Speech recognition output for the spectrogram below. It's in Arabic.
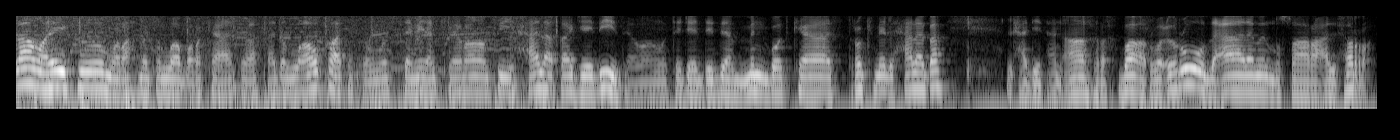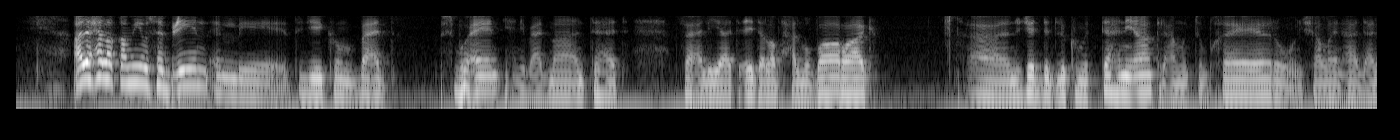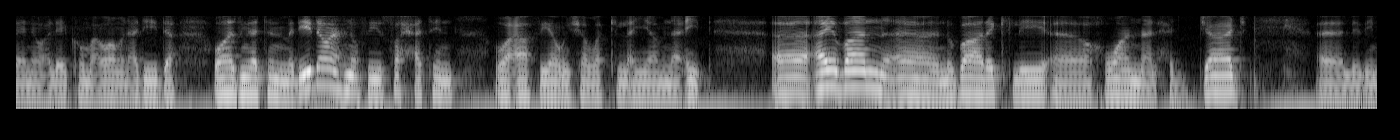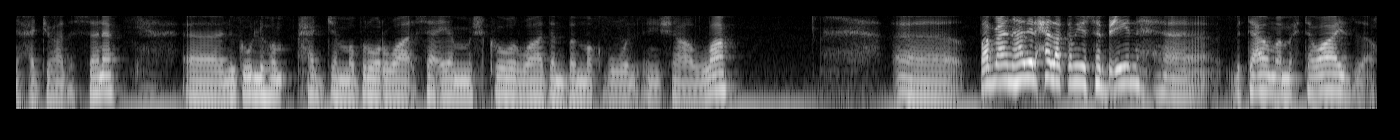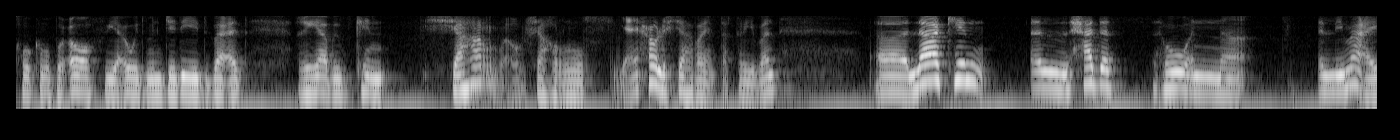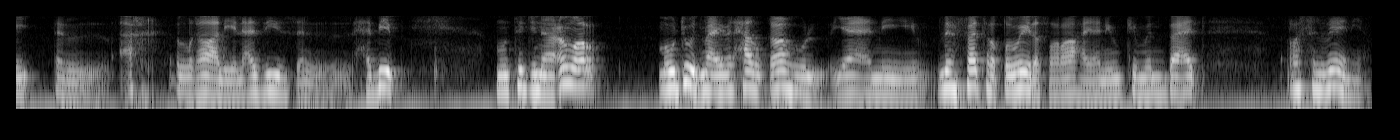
السلام عليكم ورحمة الله وبركاته. أسعد الله أوقاتكم مستمعينا الكرام في حلقة جديدة ومتجددة من بودكاست ركن الحلبة الحديث عن آخر أخبار وعروض عالم المصارعة الحرة. هذه حلقة 170 اللي تجيكم بعد أسبوعين يعني بعد ما انتهت فعاليات عيد الأضحى المبارك. آه نجدد لكم التهنئة. كل عام وأنتم بخير وإن شاء الله ينعاد علينا وعليكم أعواما عديدة وأزمنة مديدة ونحن في صحة وعافية وإن شاء الله كل أيامنا عيد آه أيضا آه نبارك لأخواننا الحجاج آه الذين حجوا هذا السنة. آه نقول لهم حجا مبرور وسعيا مشكور وذنبا مقبول إن شاء الله. آه طبعا هذه الحلقة 170 آه بالتعاون مع محتوايز أخوكم أبو عوف يعود من جديد بعد غياب يمكن شهر أو شهر ونص يعني حول الشهرين تقريبا. آه لكن الحدث هو إن اللي معي الأخ الغالي العزيز الحبيب منتجنا عمر موجود معي في الحلقة ويعني له فترة طويلة صراحة يعني يمكن من بعد راسلفينيا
